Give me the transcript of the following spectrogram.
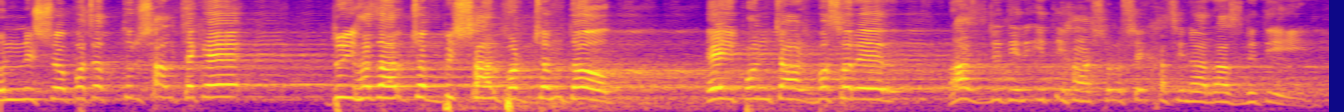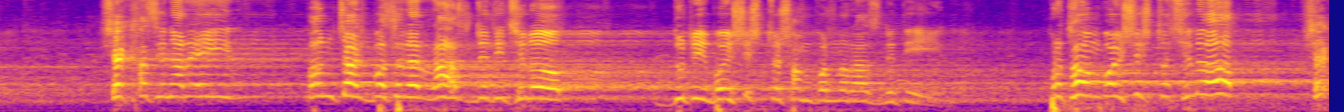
উনিশশো পঁচাত্তর সাল থেকে দুই হাজার চব্বিশ সাল পর্যন্ত এই পঞ্চাশ বছরের রাজনীতির ইতিহাস হল শেখ হাসিনার রাজনীতি। শেখ হাসিনার এই পঞ্চাশ বছরের রাজনীতি ছিল দুটি বৈশিষ্ট্য সম্পন্ন রাজনীতি। প্রথম বৈশিষ্ট্য ছিল শেখ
